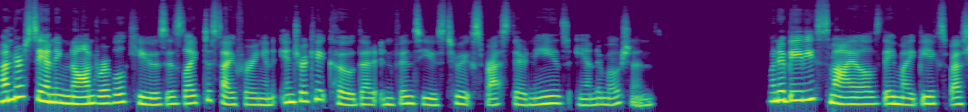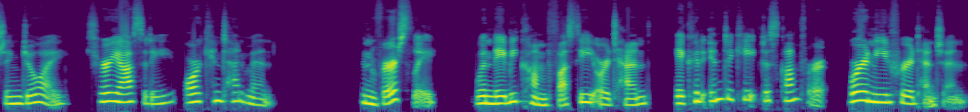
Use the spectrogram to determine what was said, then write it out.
Understanding nonverbal cues is like deciphering an intricate code that infants use to express their needs and emotions. When a baby smiles, they might be expressing joy, curiosity, or contentment. Conversely, when they become fussy or tense, it could indicate discomfort or a need for attention.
